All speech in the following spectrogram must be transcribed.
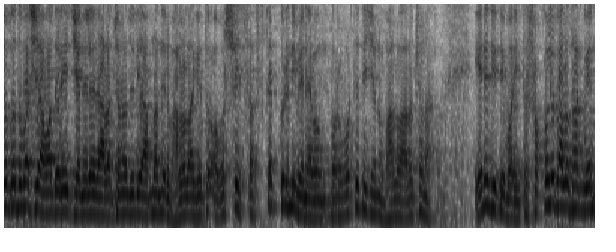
জগতবাসী আমাদের এই চ্যানেলের আলোচনা যদি আপনাদের ভালো লাগে, তো অবশ্যই সাবস্ক্রাইব করে নেবেন এবং পরবর্তীতে যেন ভালো আলোচনা এনে দিতে পারি। তো সকলে ভালো থাকবেন।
